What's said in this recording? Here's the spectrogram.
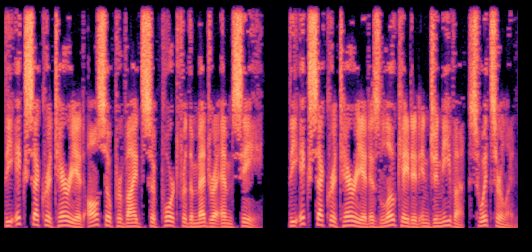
The IC Secretariat also provides support for the MedDRA MC. The IC Secretariat is located in Geneva, Switzerland.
